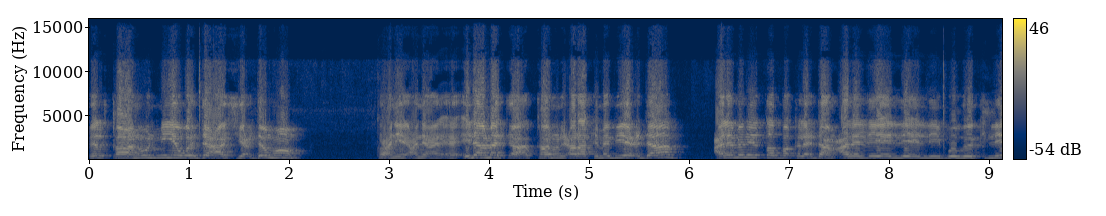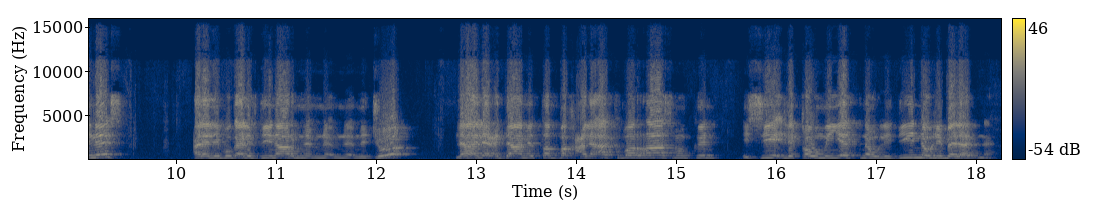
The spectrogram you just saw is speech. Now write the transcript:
بالقانون 111 يعدمهم. يعني يعني إلى متى القانون العراقي ما بيعدام؟ على من يطبق الإعدام؟ على اللي اللي اللي يبوق كلينس؟ على اللي يبوق ألف دينار من من, من الجوع لا الإعدام يطبق على أكبر رأس ممكن يسيء لقوميتنا ولديننا ولبلدنا.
